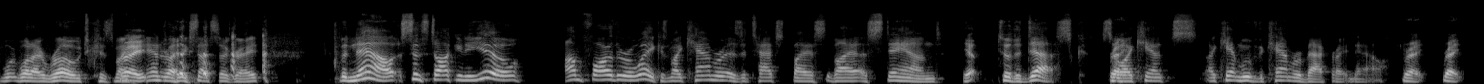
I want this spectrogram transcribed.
what, what I wrote because my Right. handwriting's not so great. But now, since talking to you, I'm farther away because my camera is attached by a, via a stand Yep. to the desk. So I can't, I can't move the camera back right now. Right, right.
